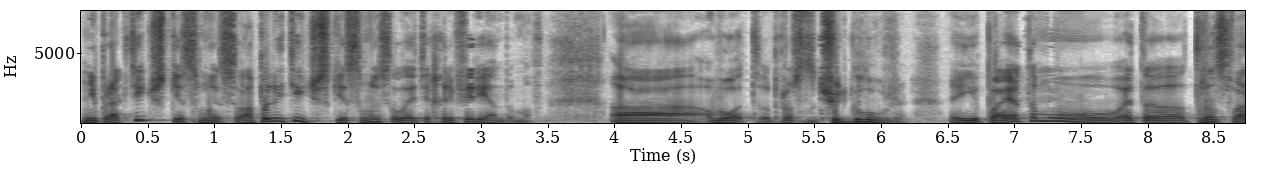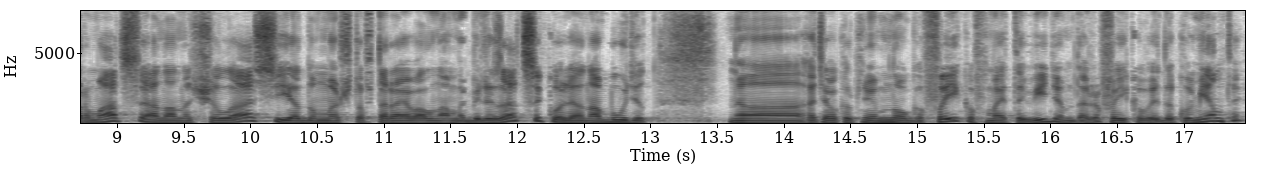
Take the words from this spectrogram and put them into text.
не практический смысл, а политический смысл этих референдумов. А, вот, просто чуть глубже. И поэтому эта трансформация, она началась, и я думаю, что вторая волна мобилизации, коли она будет, а, хотя вокруг нее много фейков, мы это видим, даже фейковые документы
